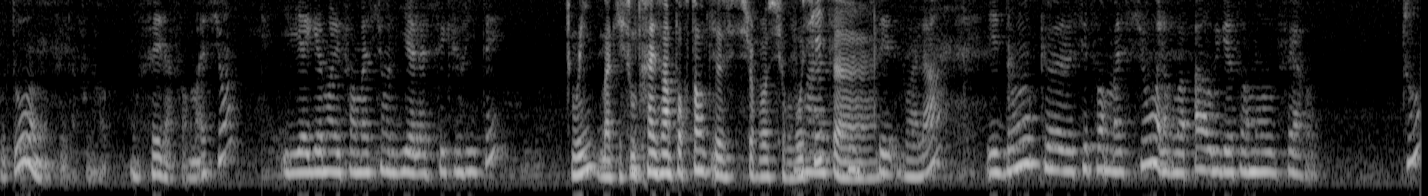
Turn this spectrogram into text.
photo, on fait, la, on fait la formation. Il y a également les formations liées à la sécurité. Oui, bah, qui sont très importantes sur, sur vos sites. euh, voilà. Et donc, euh, ces formations, alors on ne va pas obligatoirement faire tout.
